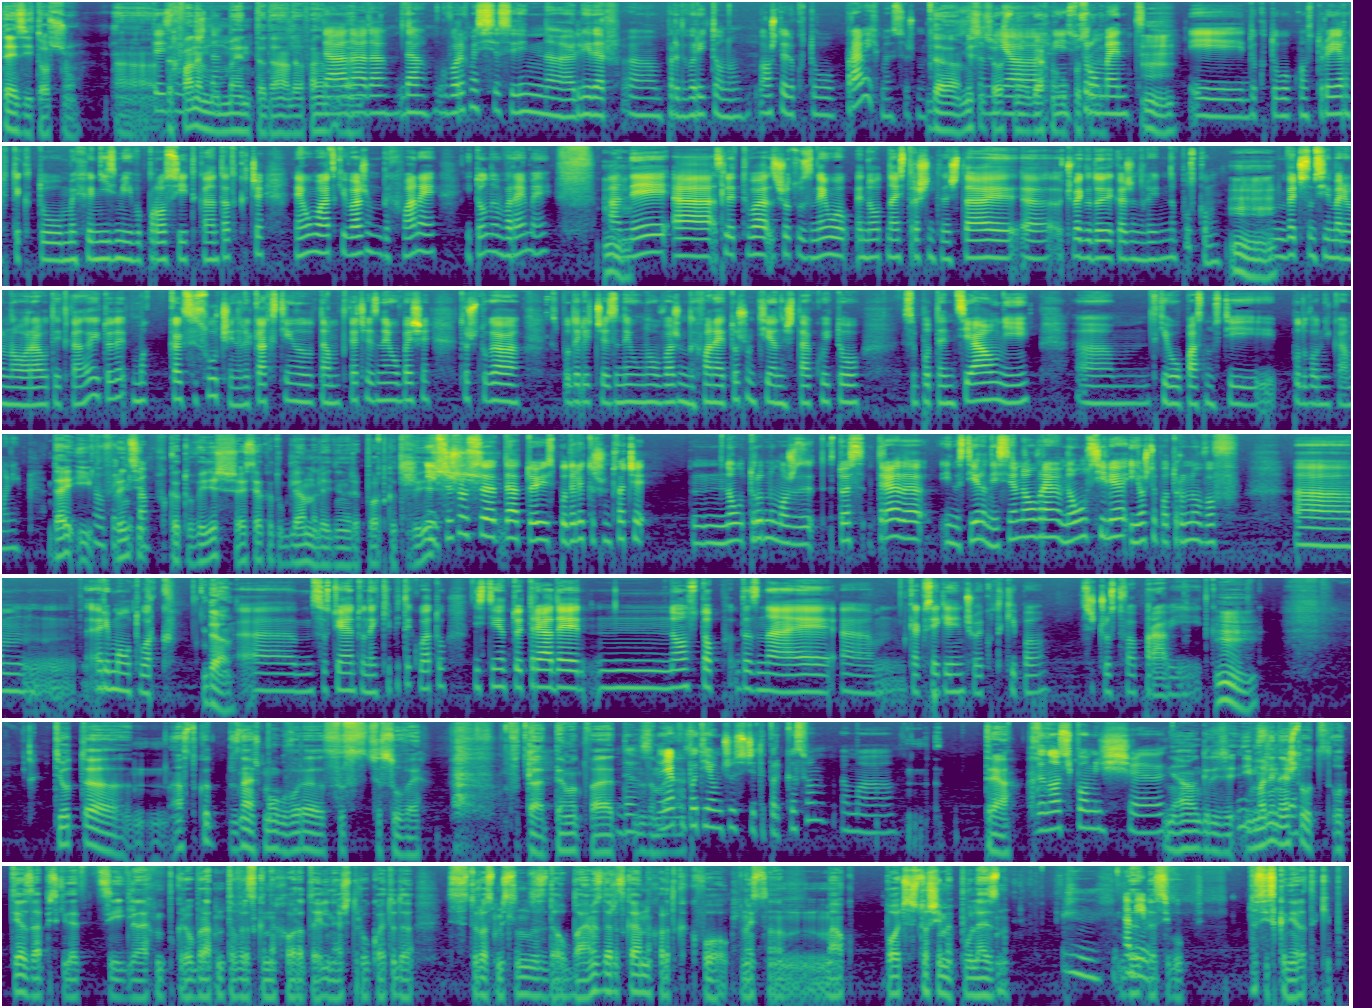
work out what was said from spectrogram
тези точно. А, Тези да хване неща. момента, да, да хване Да, момента. да, да, да. Говорихме си с един а, лидер а, предварително, още докато правихме всъщност. Да, мисля, че още не бяхме инструмент М. и докато го конструирахте като механизми, въпроси и така нататък, че него му е важно да хване и то на време, а не а, след това, защото за него едно от най-страшните неща е а, човек да дойде и каже, нали, напускам. М. Вече съм си намерил нова работа и така нататък. И той да, ма как се случи, нали, как стигна до там. Така че за него беше, точно тогава сподели, че е за него много важно да хване точно тия неща, които са потенциални ам, такива опасности и подводни камъни. Да, и В в принцип, екипа. като видиш, е сега като гледам нали, един репорт, като видиш... И всъщност, а, да, той сподели точно това, че много трудно може да... Тоест, трябва да инвестира наистина много време, много усилия и още по-трудно в ам, remote work. Да, а, състоянието на екипите, когато наистина той трябва да е нон-стоп да знае а, как всеки един човек от екипа се чувства, прави и така. М. Ти от... А, аз тук, знаеш, мога говоря с часове. В тази тема това е Да. за мен. няколко пъти имам чувство, че те прекъсвам, ама Трябва. да носи помниш... е, Няма грижи. Има ли нещо от, от тия записки, де си гледахме покрай обратната връзка на хората или нещо друго, което да ти се струва смислено да задълбаем, за да разкажем на хората какво наистина малко повече, защо ще им е полезно Ами- да, да си го да си сканират екипа.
